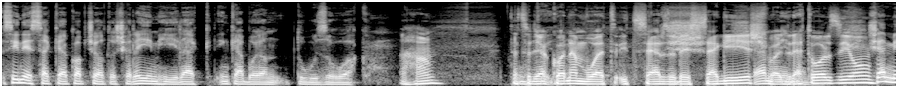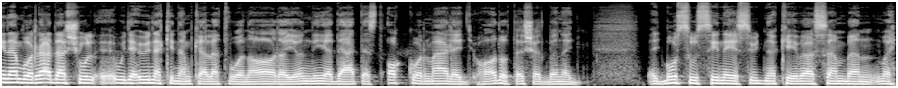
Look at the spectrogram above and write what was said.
színészekkel kapcsolatos rémhírek inkább olyan túlzóak. Aha. Tehát, hogy akkor nem volt itt szerződés szegés, semmi vagy nem. retorzió? Semmi nem volt, ráadásul ugye ő neki nem kellett volna arra jönnie, de hát ezt akkor már egy, ha adott esetben egy egy bosszú színész ügynökével szemben, vagy,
